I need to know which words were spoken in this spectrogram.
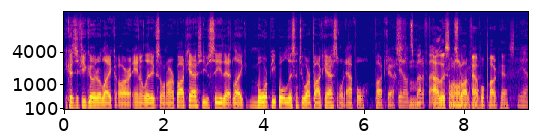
because if you go to like our analytics on our podcast, you see that like more people listen to our podcast on Apple Podcasts. Then on Mhm. Spotify. I listen On on, Spotify. Apple Podcasts. yeah.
